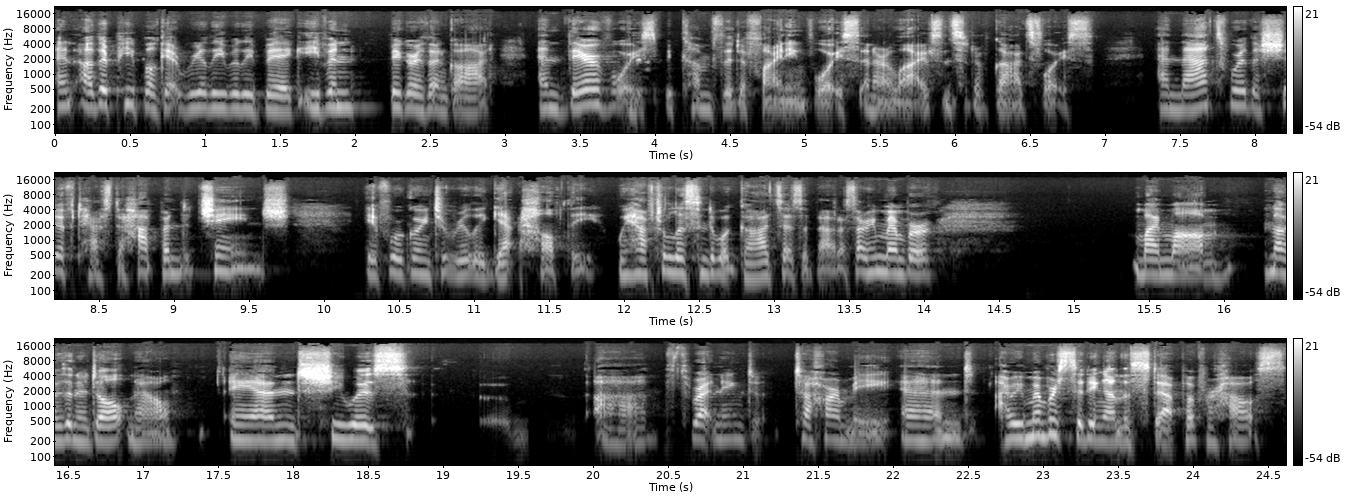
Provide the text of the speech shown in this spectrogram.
and other people get really, really big, even bigger than God. And their voice becomes the defining voice in our lives instead of God's voice. And that's where the shift has to happen to change if we're going to really get healthy. We have to listen to what God says about us. I remember my mom, I was an adult now, and she was uh, threatening to, to, harm me. And I remember sitting on the step of her house,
